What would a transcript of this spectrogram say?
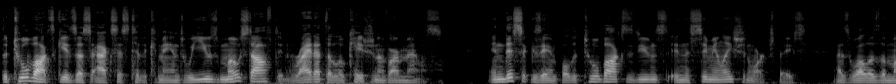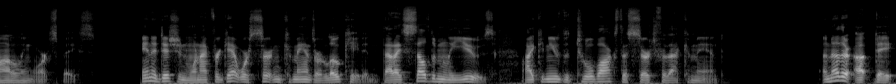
The toolbox gives us access to the commands we use most often right at the location of our mouse. In this example, the toolbox is used in the simulation workspace, as well as the modeling workspace. In addition, when I forget where certain commands are located that I seldomly use, I can use the toolbox to search for that command. Another update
